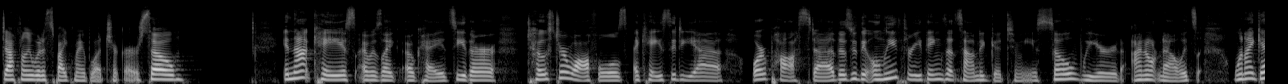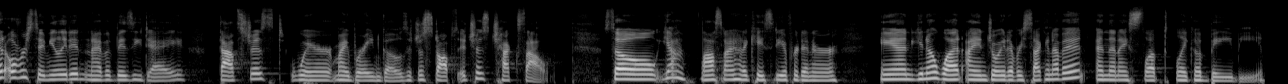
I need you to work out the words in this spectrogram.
Definitely would have spiked my blood sugar. So, in that case, I was like, okay, it's either toast or waffles, a quesadilla, or pasta. Those are the only three things that sounded good to me. So weird. I don't know. It's when I get overstimulated and I have a busy day, that's just where my brain goes. It just stops, it just checks out. So, yeah, last night I had a quesadilla for dinner. And you know what? I enjoyed every second of it. And then I slept like a baby.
